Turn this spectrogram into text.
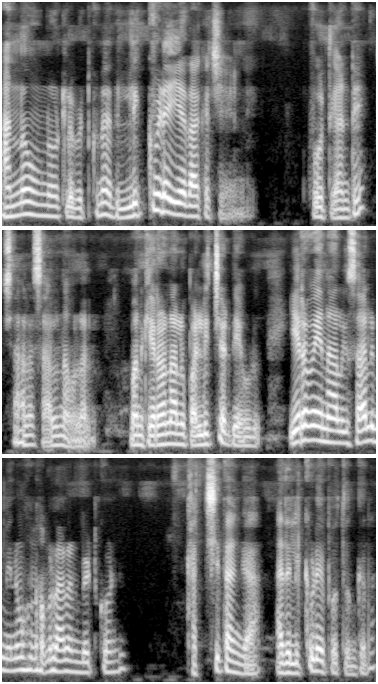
అన్నం నోట్లో పెట్టుకుని అది లిక్విడ్ అయ్యేదాకా చేయండి. పూర్తిగా అంటే చాలాసార్లు నమలాలి. మనకి ఇరవై నాలుగు పళ్ళు ఇచ్చాడు దేవుడు. ఇరవై నాలుగు సార్లు మినిమం నమలాలని పెట్టుకోండి. ఖచ్చితంగా అది లిక్విడ్ అయిపోతుంది కదా.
